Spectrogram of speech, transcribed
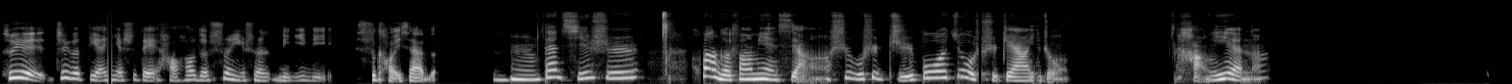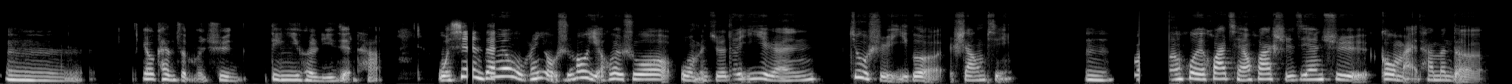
所以这个点也是得好好的顺一顺、理一理、思考一下的。嗯，但其实。换个方面想，是不是直播就是这样一种行业呢？嗯，要看怎么去定义和理解它。我现在，因为我们有时候也会说，我们觉得艺人就是一个商品。嗯，我们会花钱花时间去购买他们的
